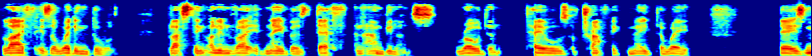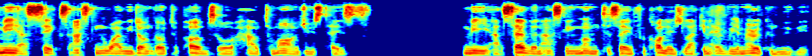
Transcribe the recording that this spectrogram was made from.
Life is a wedding duel, blasting uninvited neighbors, death and ambulance, rodent, tales of traffic made to wait, there is me at six asking why we don't go to pubs or how tomato juice tastes. Me at seven asking mum to save for college like in every American movie.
